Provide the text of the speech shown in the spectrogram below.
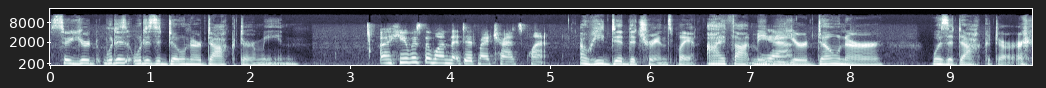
So you're what is what does a donor doctor mean? Uh, he was the one that did my transplant. Oh, he did the transplant. I thought maybe Yeah. your donor was a doctor.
